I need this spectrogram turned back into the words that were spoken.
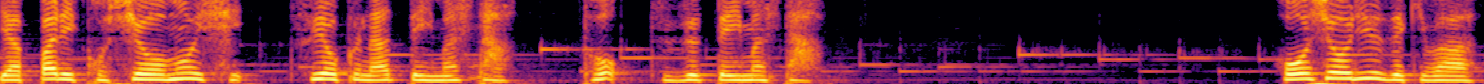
やっぱり腰重いし強くなっていました。と綴っていました。宝生龍関は、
